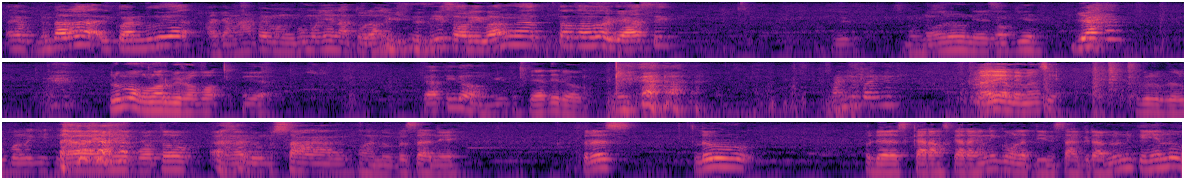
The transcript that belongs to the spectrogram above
Eh bentar ya iklan dulu ya. Kagak ngapa emang? Gua maunya natural gitu. ini sorry banget. Ntar tau lagi asik. Mau dong nih asikin. Ya. Lu mau keluar beli rokok? Iya. Hati dong gitu. Hati dong. Lanjut lanjut. Tadi sampai mana sih? gue lupa, lupa lagi. Ya ini foto mengandung pesan. Manu pesan ya. Terus lu udah sekarang-sekarang ini gue ngeliat di Instagram lu nih kayaknya lu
